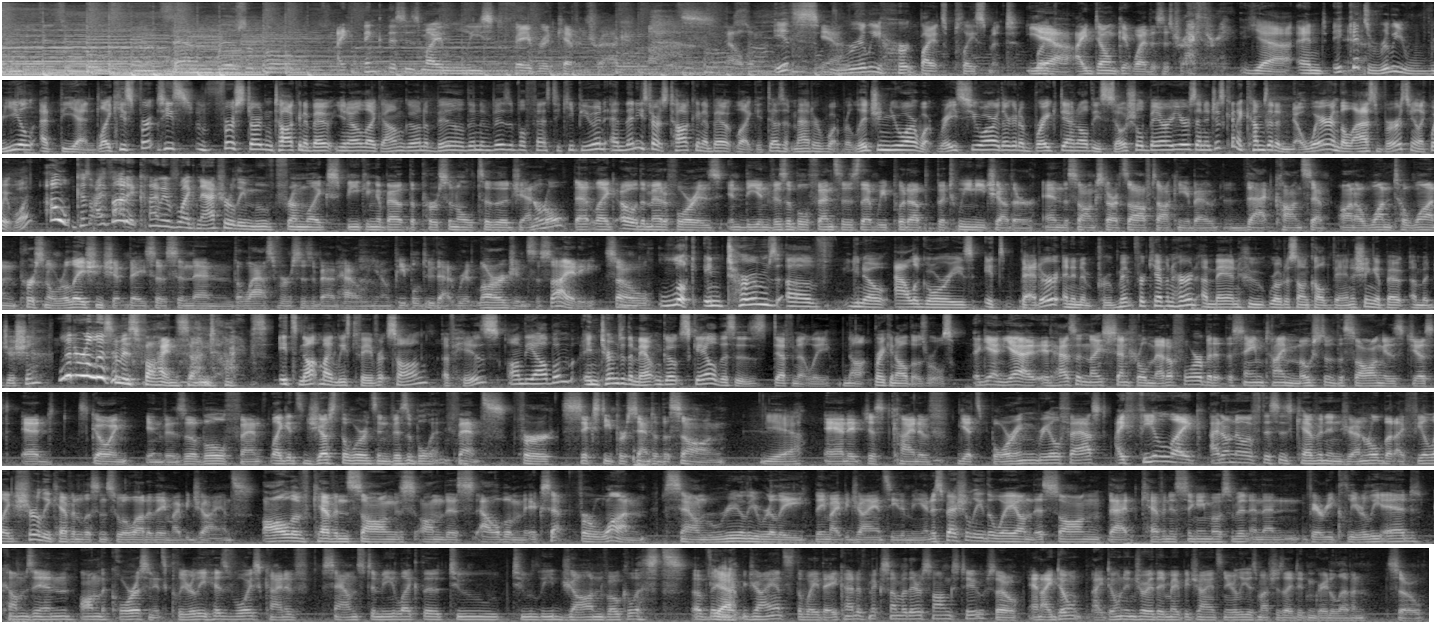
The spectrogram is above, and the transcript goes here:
Invisible. I think this is my least favorite Kevin track on this album. It's Yeah. really hurt by its placement. Like, Yeah, I don't get why this is track three. Yeah, and it gets really real at the end. Like he's first he's first starting talking about, you know, like I'm going to build an invisible fence to keep you in, and then he starts talking about like it doesn't matter what religion you are, what race you are, they're going to break down all these social barriers and it just kind of comes out of nowhere in the last verse and you're like, "Wait, what?" Oh, because I thought it kind of like naturally moved from like speaking about the personal to the general. That like, oh, the metaphor is in the invisible fences that we put up between each other, and the song starts off talking about that concept on a one-to-one personal relationship basis, and then the last verse is about how you know people do that writ large in society. So Look, in terms of, you know, allegories, it's better and an improvement for Kevin Hearn, a man who wrote a song called Vanishing about a magician. literalism is fine sometimes. It's not my least favorite song of his on the album. In terms of the Mountain Goat scale, this is definitely not breaking all those rules. again, yeah, it has a nice central metaphor, but at the same time, most of the song is just Ed going invisible fence. Like it's just the words invisible and fence for 60% of the song. Yeah. And it just kind of gets boring real fast. I feel like, I don't know if this is Kevin in general, but I feel like surely Kevin listens to a lot of They Might Be Giants. All of Kevin's songs on this album, except for one, sound really, really They Might Be Giantsy to me. And especially the way on this song that Kevin is singing most of it, and then very clearly Ed comes in on the chorus, and it's clearly his voice kind of sounds to me like the two two lead John vocalists of They Yeah. Might Be Giants, the way they kind of mix some of their songs too. So, and I don't I don't enjoy They Might Be Giants nearly as much as I did in grade 11. So,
